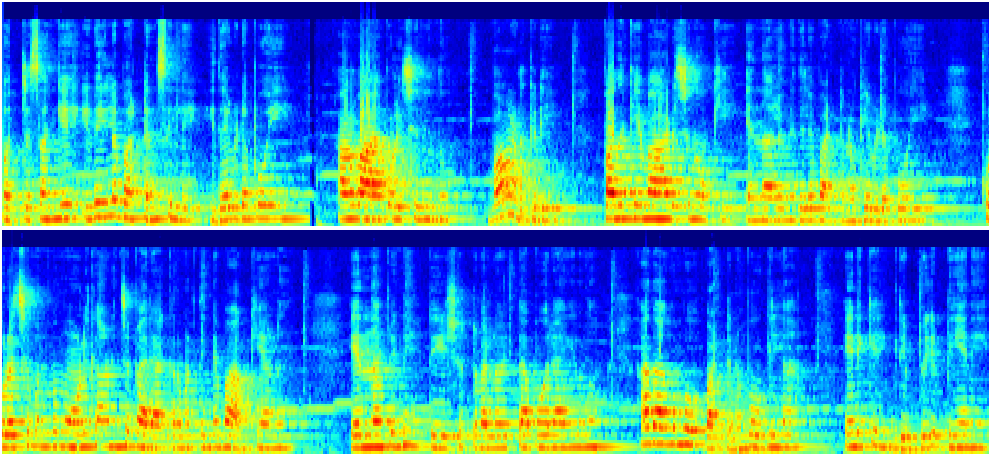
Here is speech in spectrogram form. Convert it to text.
ഒറ്റ സംഖ്യ ഇടയിലെ ബട്ടൺസ് ഇല്ലേ? ഇതെവിടെ പോയി? അവൾ വായ പൊളിച്ചു നിന്നു. വാ അടുക്കടി. പതുക്കെ വാ നോക്കി. എന്നാലും ഇതിലെ ബട്ടണൊക്കെ എവിടെ പോയി? കുറച്ചു മുൻപ് മോൾ കാണിച്ച പരാക്രമത്തിന്റെ ബാക്കിയാണ്. എന്നാൽ പിന്നെ ടീഷർട്ട് വല്ലതും ഇട്ടാൽ പോരായിരുന്നു. അതാകുമ്പോൾ ബട്ടനും പോകില്ല. എനിക്ക് ഗ്രിപ്പ് കിട്ടിയേനെ.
